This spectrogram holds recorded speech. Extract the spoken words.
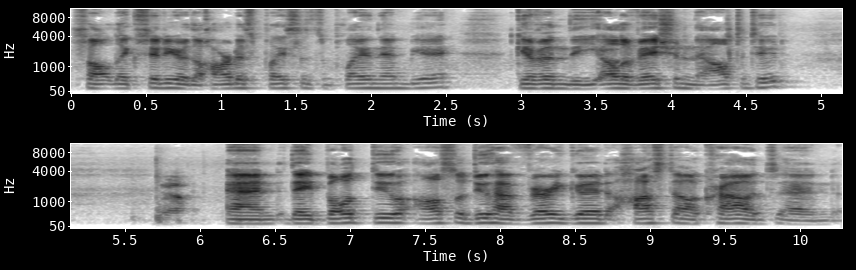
Salt Lake City are the hardest places to play in the NBA, given the elevation and the altitude. Yeah. And they both do also do have very good hostile crowds and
